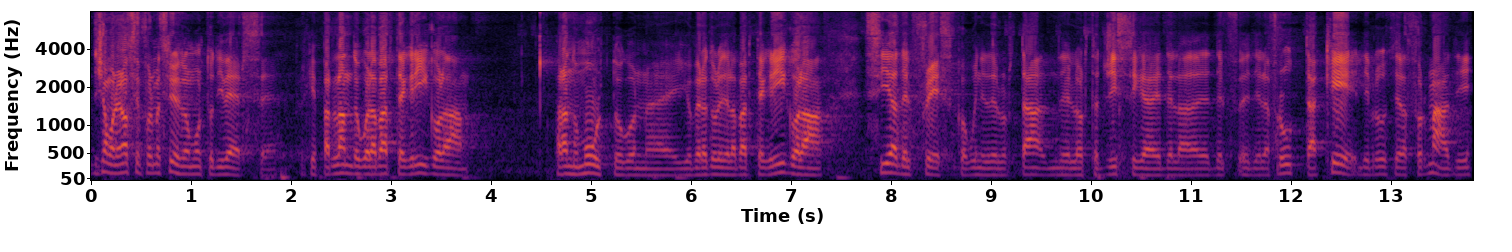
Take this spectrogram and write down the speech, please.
diciamo, le nostre informazioni sono molto diverse, perché parlando con la parte agricola parlando molto con eh, gli operatori della parte agricola, sia del fresco, quindi dell'ortaggistica e della, del, della frutta, che dei prodotti trasformati,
